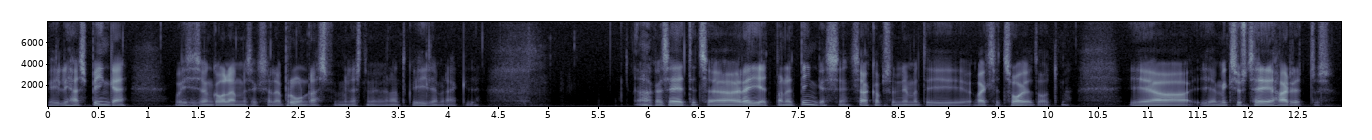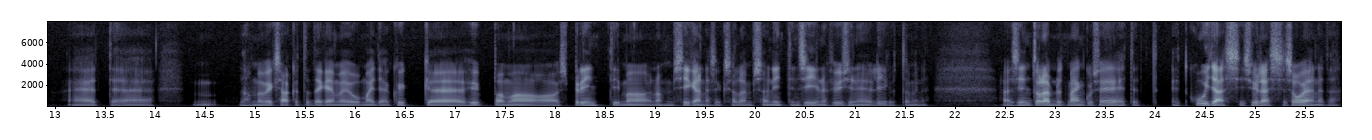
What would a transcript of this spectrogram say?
või lihaspinge või siis on ka olemas, eks ole, pruunrasv, millest me võime natuke hiljem rääkida. Aga see, et, et sa reied paned pingesse, see hakkab sul niimoodi vaikselt sooja tootma. ja, ja miks just see harjutus? et noh, me võiks hakata tegema ju, ma ei tea, kükke, hüppama, sprintima, noh, mis iganes, eks ole, mis on intensiivne füüsiline liigutamine. aga siin tuleb nüüd mängu see, et, et, et kuidas siis üles soojeneda,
